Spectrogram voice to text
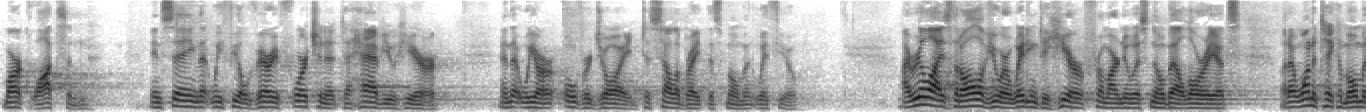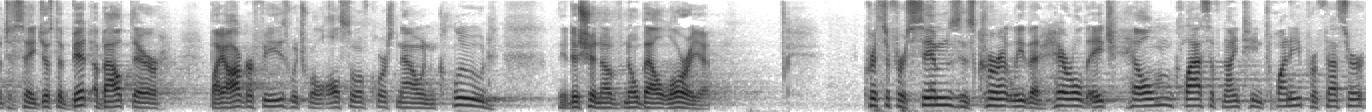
Mark Watson, in saying that we feel very fortunate to have you here and that we are overjoyed to celebrate this moment with you. I realize that all of you are waiting to hear from our newest Nobel laureates, but I want to take a moment to say just a bit about their biographies, which will also, of course, now include the addition of Nobel laureate. Christopher Sims is currently the Harold H. Helm Class of 1920 Professor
